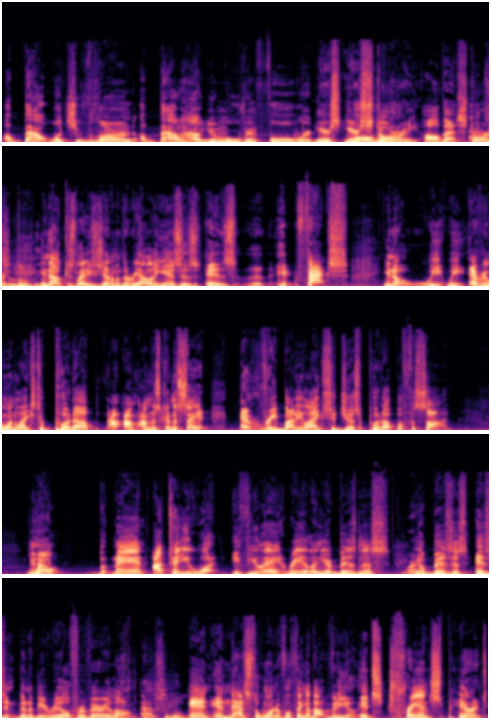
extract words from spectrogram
about what you've learned, about how you're moving forward. your your all story, that. all that story. Absolutely. You know, because ladies and gentlemen, the reality is is is the facts. You know, we we everyone likes to put up. I, I'm I'm just going to say it. Everybody likes to just put up a facade. You Right. know. But man, I tell you what, if you ain't real in your business, Right. your business isn't going to be real for very long. Absolutely. And and that's the wonderful thing about video. It's transparent.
